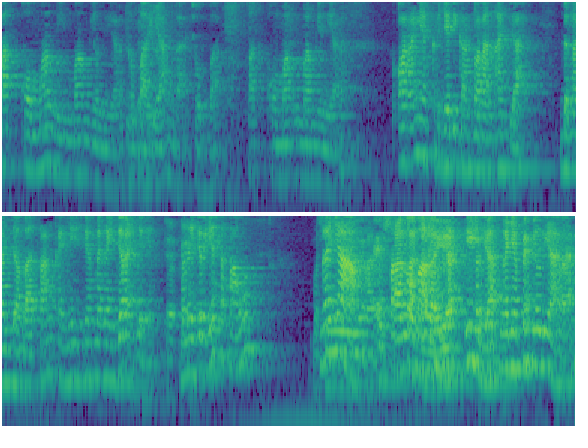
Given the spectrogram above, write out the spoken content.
4,5 miliar. Kebayang nggak coba 4,5 miliar. Orang yang kerja di kantoran aja dengan jabatan kayaknya isinya manajer aja ya. Ya, Manajernya setahun nggak nyampe ratusan 4,5 lah kali ya. iya nggak nyampe miliaran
